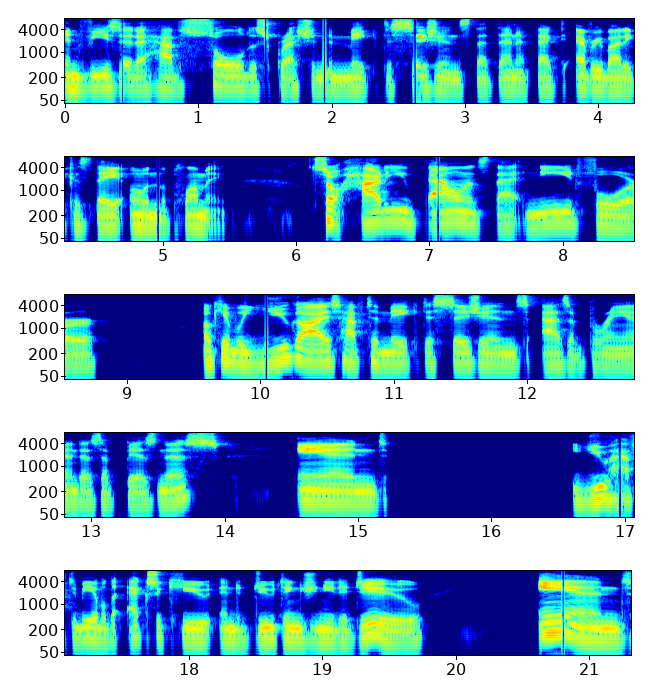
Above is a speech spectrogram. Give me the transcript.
and Visa to have sole discretion to make decisions that then affect everybody because they own the plumbing. So, how do you balance that need for okay, well, you guys have to make decisions as a brand, as a business, and you have to be able to execute and to do things you need to do. And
